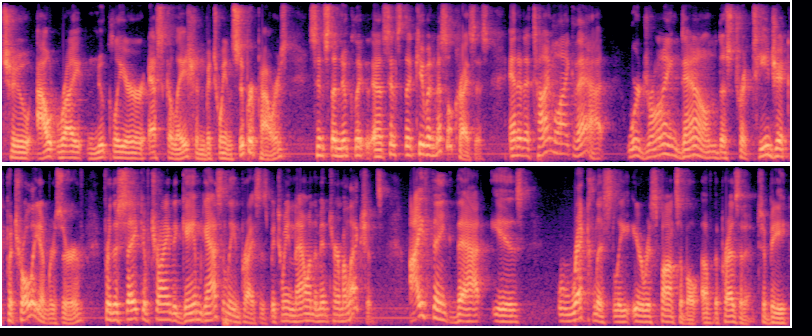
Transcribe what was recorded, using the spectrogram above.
to outright nuclear escalation between superpowers since the nuclear uh, since the Cuban Missile Crisis. And at a time like that, we're drawing down the strategic petroleum reserve for the sake of trying to game gasoline prices between now and the midterm elections. I think that is recklessly irresponsible of the president to be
